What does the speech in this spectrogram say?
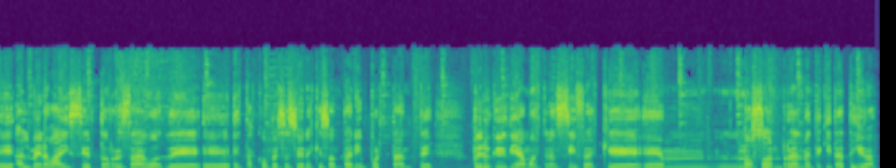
eh, al menos hay ciertos rezagos de eh, estas conversaciones que son tan importantes, pero que hoy día muestran cifras que em, no son realmente equitativas.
